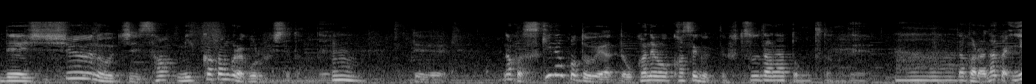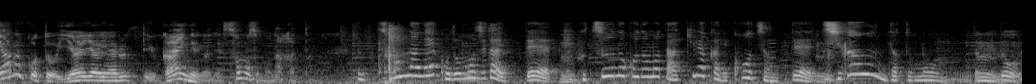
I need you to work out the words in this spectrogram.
で週のうち 3, 3日間ぐらいゴルフしてたので、うん。でなんか好きなことをやってお金を稼ぐって普通だなと思ってたのであだからなんか嫌なことを嫌々やるっていう概念がねそもそもなかったの。そんなね子供時代って、うん。普通の子供と明らかにこうちゃんってうん。違うんだと思うんだけど、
